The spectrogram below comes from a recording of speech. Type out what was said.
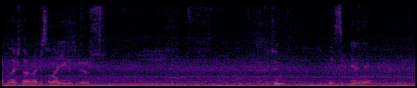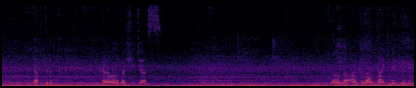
Arkadaşlar aracı sanayiye götürüyoruz. Bütün eksiklerini yaptırıp karavana başlayacağız. Şu anda arkadan takip ediyorum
